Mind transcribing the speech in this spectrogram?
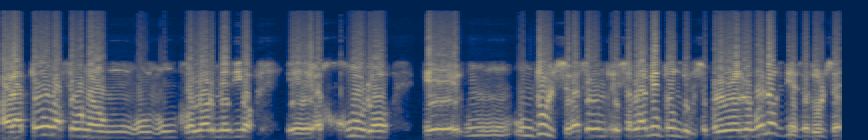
Ahora, todo va a ser un, color medio eh, oscuro, eh, un, dulce, va a ser un, es realmente un dulce, pero lo, bueno que tiene ese dulce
